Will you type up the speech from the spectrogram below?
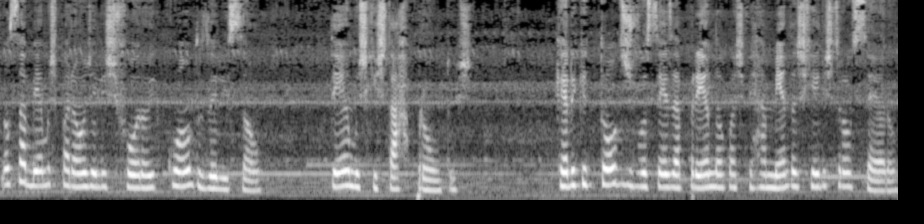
não sabemos para onde eles foram e quantos eles são. Temos que estar prontos. Quero que todos vocês aprendam com as ferramentas que eles trouxeram.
